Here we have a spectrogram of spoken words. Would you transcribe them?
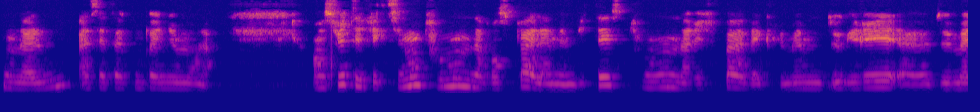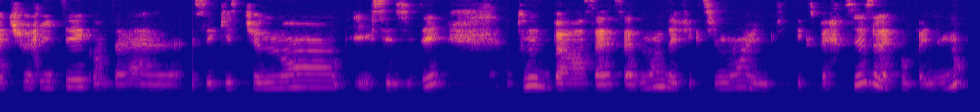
qu'on alloue à cet accompagnement-là. Ensuite, effectivement, tout le monde n'avance pas à la même vitesse, tout le monde n'arrive pas avec le même degré euh, de maturité quant à euh, ses questionnements et ses idées. Donc, ben, ça, demande effectivement une petite expertise, l'accompagnement.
